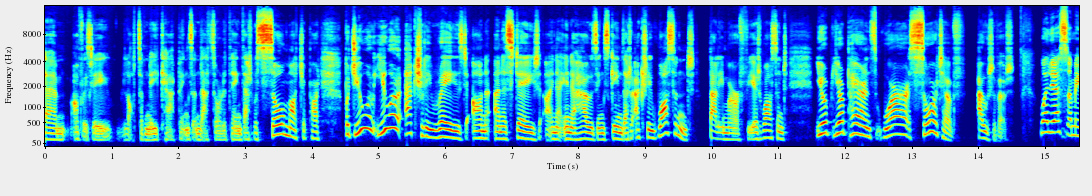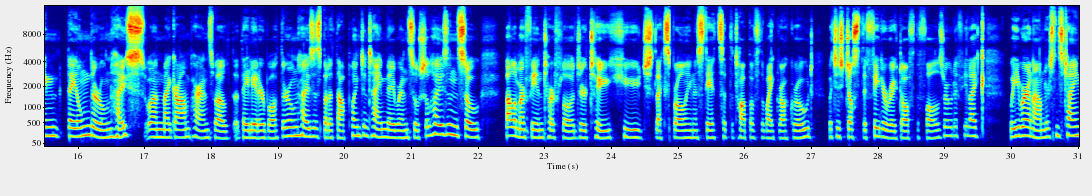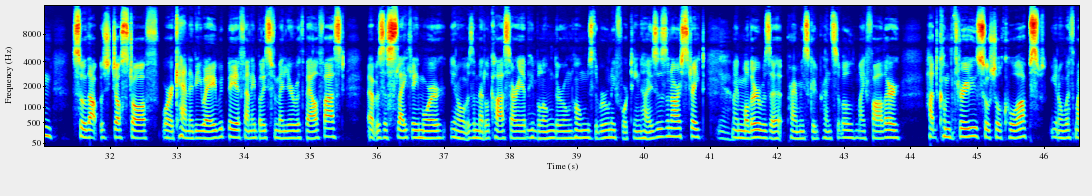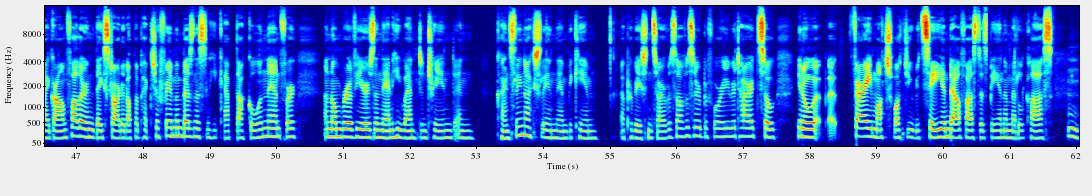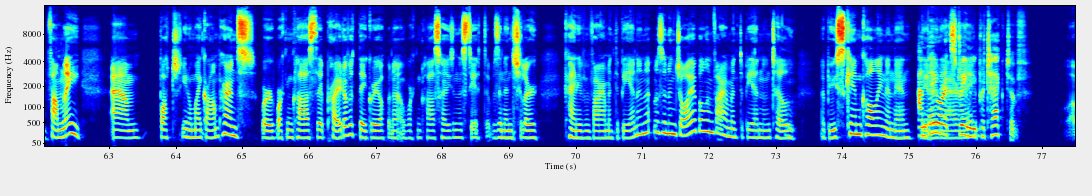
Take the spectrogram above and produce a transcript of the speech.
Um, obviously, lots of kneecappings and that sort of thing. That was so much a part. But you were you were actually raised on an estate in a, in a housing scheme that actually wasn't Ballymurphy. It wasn't. Your your parents were sort of out of it? Well, yes. I mean, they owned their own house, and my grandparents, well, they later bought their own houses, but at that point in time, they were in social housing. So Ballymurphy and Turf Lodge are two huge, like sprawling estates at the top of the White Rock Road, which is just the feeder route off the Falls Road, if you like. We were in Andersonstown, so that was just off where Kennedy Way would be, if anybody's familiar with Belfast. It was a slightly more, you know, it was a middle class area. Mm. People mm. owned their own homes. There were only 14 houses in our street. Yeah. My mother was a primary school principal. My father had come through social co-ops, you know, with my grandfather, and they started up a picture framing business, and he kept that going then for a number of years, and then he went and trained in counselling actually, and then became a probation service officer before he retired. So you know, uh, very much what you would see in Belfast as being a middle class mm. family. Um, but you know, my grandparents were working class. They're proud of it. They grew up in a working class housing estate. It was an insular kind of environment to be in, and it was an enjoyable environment to be in until mm. abuse came calling, and then and they were the extremely protective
